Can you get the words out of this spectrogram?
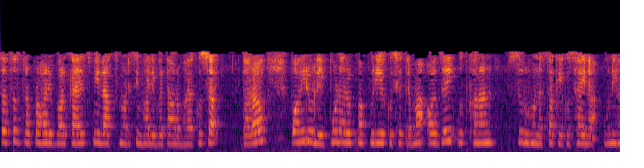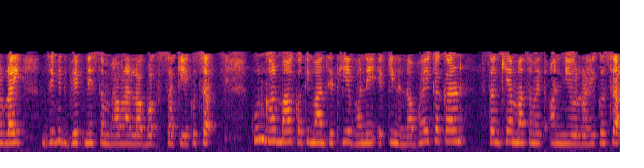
सशस्त्र प्रहरी बलका एसपी लक्ष्मण सिंहले बताउनु भएको छ। तर पहिरोले पूर्ण रूपमा पुरिएको क्षेत्रमा अझै उत्खनन शुरू हुन सकेको छैन। उनीहरूलाई जीवित भेट्ने सम्भावना लगभग सकिएको छ। कुन घरमा कति मान्छे थिए भन्ने यकिन नभएका कारण संख्यामा समेत अन्यल रहेको छ।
